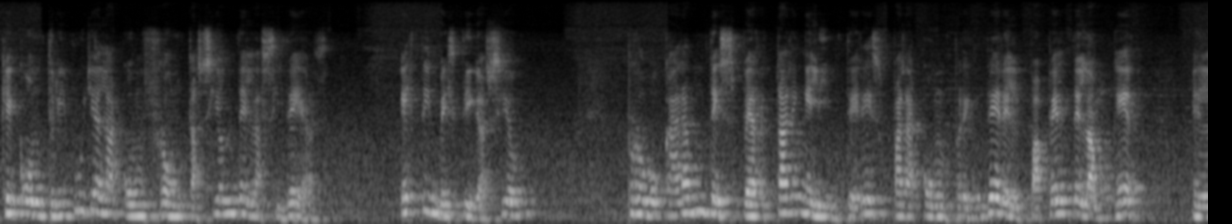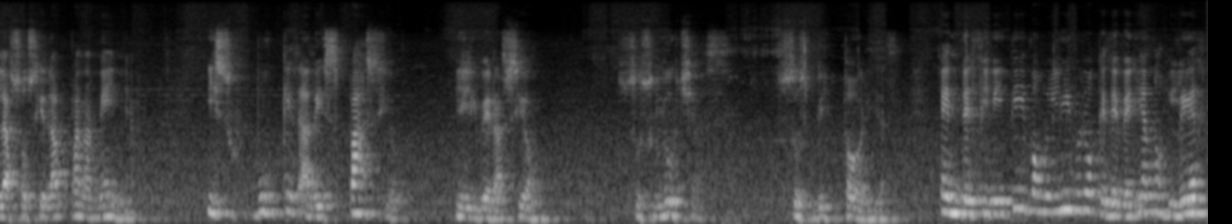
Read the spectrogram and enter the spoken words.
que contribuye a la confrontación de las ideas. Esta investigación provocará un despertar en el interés para comprender el papel de la mujer en la sociedad panameña y su búsqueda de espacio y liberación, sus luchas, sus victorias. En definitiva, un libro que deberíamos leer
